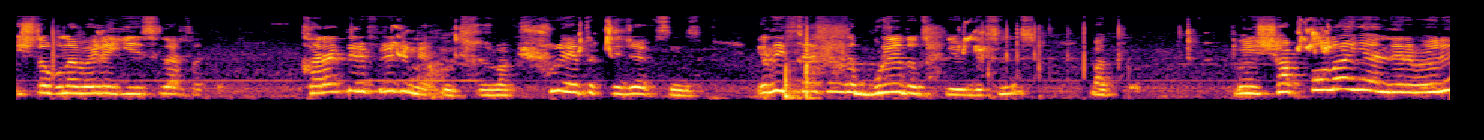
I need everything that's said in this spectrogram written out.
işte buna böyle giysiler takalım. Karakteri Freddy mi yapmak istiyoruz? Bak şuraya tıklayacaksınız. Ya da isterseniz de buraya da tıklayabilirsiniz. Bak böyle şapka olan yerleri böyle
